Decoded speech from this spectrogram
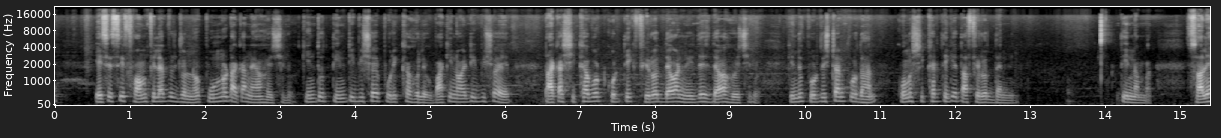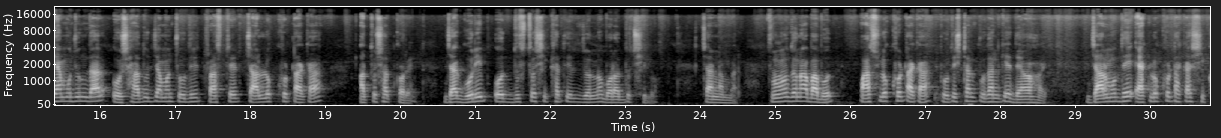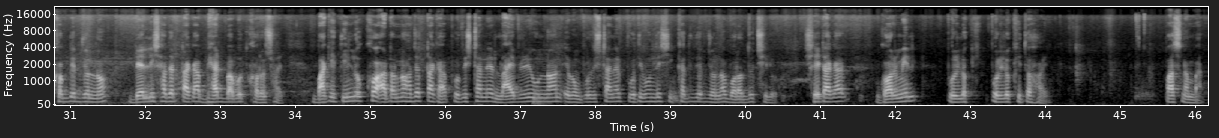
এসএসসি ফর্ম ফিল জন্য পূর্ণ টাকা নেওয়া হয়েছিল। কিন্তু তিনটি বিষয়ে পরীক্ষা হলেও বাকি নয়টি বিষয়ের টাকা শিক্ষা বোর্ড কর্তৃক ফেরত দেওয়ার নির্দেশ দেওয়া হয়েছিল। কিন্তু প্রতিষ্ঠান প্রধান কোনো শিক্ষার্থীকে তা ফেরত দেননি। তিন নম্বর, সালেহা মজুমদার ও সাহাদুজ্জামান চৌধুরী ট্রাস্টের চার লক্ষ টাকা আত্মসাৎ করেন, যা গরিব ও দুস্থ শিক্ষার্থীর জন্য বরাদ্দ ছিল। চার নম্বর, প্রণোদনা বাবদ পাঁচ লক্ষ টাকা প্রতিষ্ঠান প্রধানকে দেওয়া হয়, যার মধ্যে এক লক্ষ টাকা শিক্ষকদের জন্য বিয়াল্লিশ হাজার টাকা ভ্যাট বাবদ খরচ হয়। বাকি তিন লক্ষ আটান্ন হাজার টাকা প্রতিষ্ঠানের লাইব্রেরি উন্নয়ন এবং প্রতিষ্ঠানের প্রতিবন্ধী শিক্ষার্থীদের জন্য বরাদ্দ ছিল। সেই টাকা গরমিল পরিলক্ষ- পরিলক্ষিত হয়। পাঁচ নাম্বার,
